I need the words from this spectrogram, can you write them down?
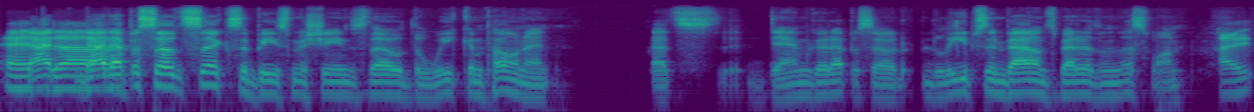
and that uh, that episode six of Beast Machines, though, the weak component. That's a damn good episode. Leaps and bounds better than this one. I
